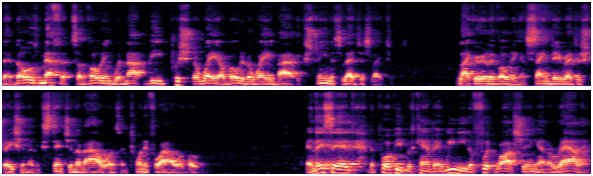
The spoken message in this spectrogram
that those methods of voting would not be pushed away or voted away by extremist legislatures, like early voting and same day registration and extension of hours and 24 hour voting. And they said, the Poor People's Campaign, we need a foot washing and a rally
